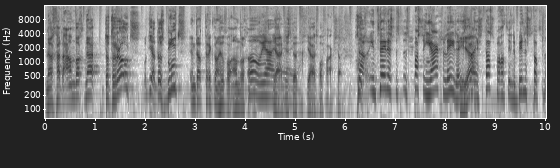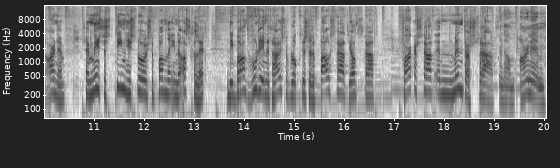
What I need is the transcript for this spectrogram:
Dan gaat de aandacht naar dat rood. Want ja, dat is bloed. En dat trekt dan heel veel aandacht. Oh, ja, ja, dus ja, dat ja. is wel vaak zo. Goed. Nou, in 2000, het is pas een jaar geleden, is bij een stadsbrand in de binnenstad van Arnhem... zijn minstens tien historische panden in de as gelegd. Die brand woedde in het huizenblok tussen de Pauwstraat, Janstraat, Varkenstraat en Munterstraat. En dan Arnhem.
